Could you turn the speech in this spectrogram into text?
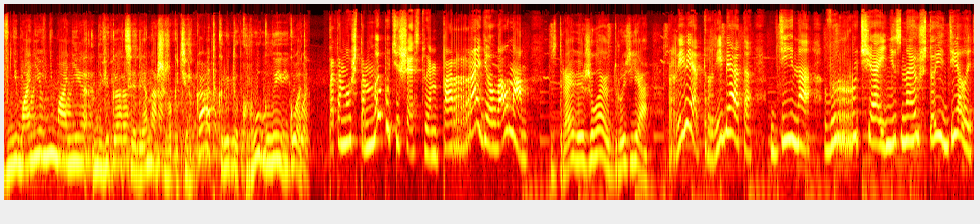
Внимание, внимание! Навигация для нашего катерка открыта круглый год. Потому что мы путешествуем по радиоволнам. Здравия желаю, друзья! Привет, ребята! Дина, выручай, не знаю, что и делать.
